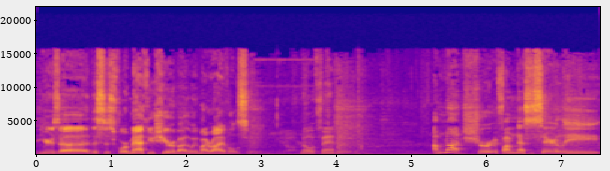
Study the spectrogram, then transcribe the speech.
Here's uh this is for Matthew Shearer, by the way, my rivals. Noah Fant. I'm not sure if I'm necessarily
